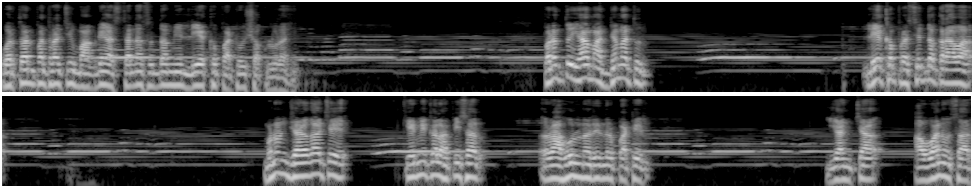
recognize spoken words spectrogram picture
वर्तमानपत्राची मागणी असताना सुद्धा मी लेख पाठवू शकलो नाही. परंतु ह्या माध्यमातून लेख प्रसिद्ध करावा. म्हणून जळगावचे केमिकल ऑफिसर राहुल नरेंद्र पाटील यांच्या आव्हानुसार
